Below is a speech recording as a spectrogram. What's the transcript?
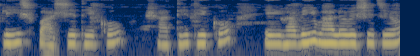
প্লিজ পাশে থেকো, সাথে থেকো, এইভাবেই ভালোবেসে যেও।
